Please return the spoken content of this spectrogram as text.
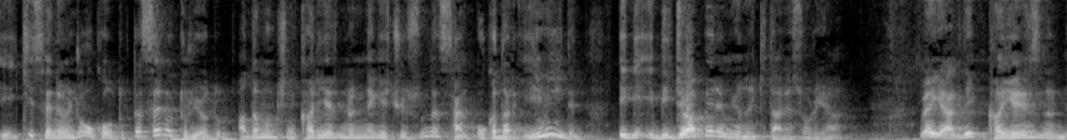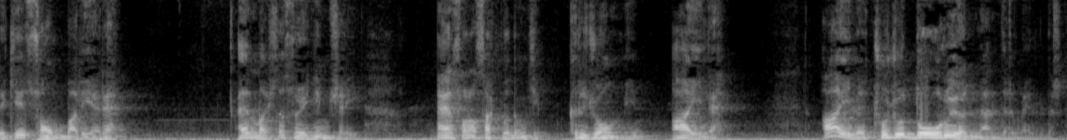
E iki sene önce o koltukta sen oturuyordun. Adamın şimdi kariyerinin önüne geçiyorsun da sen o kadar iyi miydin? E bir, bir cevap veremiyordun iki tane soruya. Ve geldik kariyerinizin önündeki son bariyere. En başta söylediğim şey, en sona sakladım ki kırıcı olmayayım, aile. Aile çocuğu doğru yönlendirmelidir.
